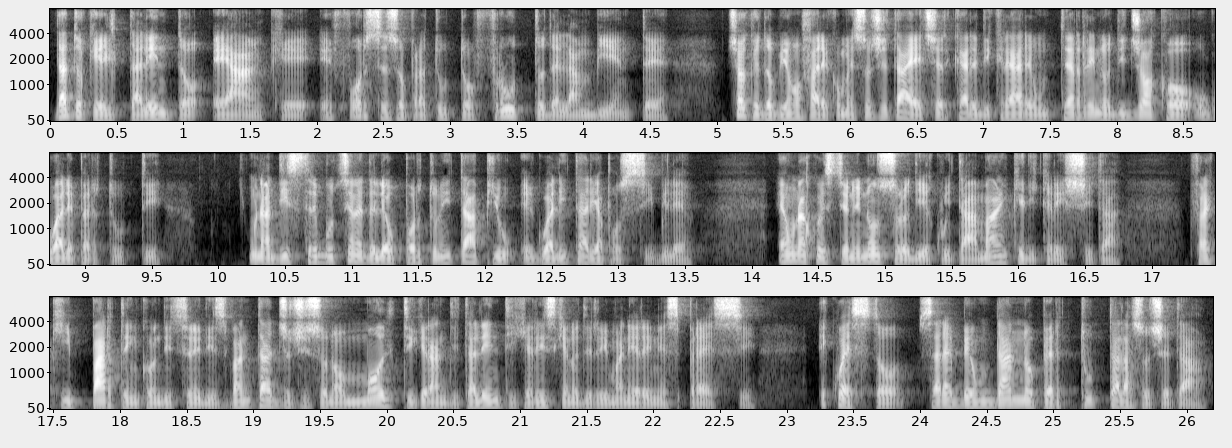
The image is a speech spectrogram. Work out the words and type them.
Dato che il talento è anche e forse soprattutto frutto dell'ambiente, Ciò che dobbiamo fare come società è cercare di creare un terreno di gioco uguale per tutti, una distribuzione delle opportunità più egualitaria possibile. È una questione non solo di equità, ma anche di crescita. Fra chi parte in condizioni di svantaggio ci sono molti grandi talenti che rischiano di rimanere inespressi, e questo sarebbe un danno per tutta la società.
